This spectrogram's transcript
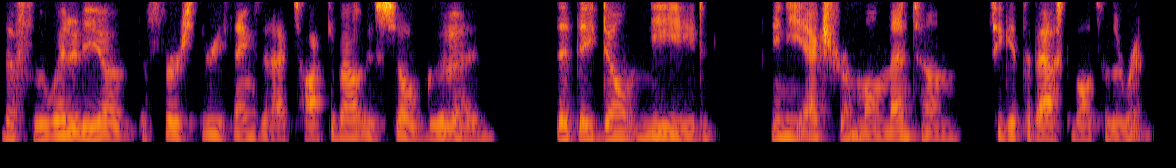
the fluidity of the first three things that I've talked about is so good that they don't need any extra momentum to get the basketball to the rim.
